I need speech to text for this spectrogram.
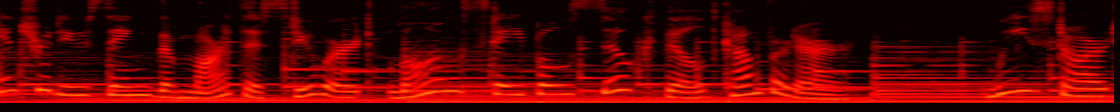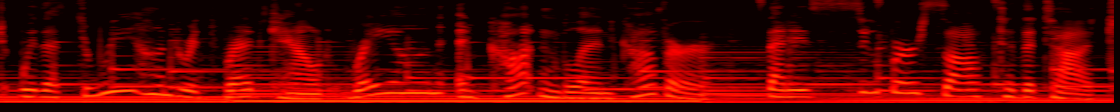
Introducing the Martha Stewart Long Staple Silk Filled Comforter. We start with a 300 thread count rayon and cotton blend cover that is super soft to the touch.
